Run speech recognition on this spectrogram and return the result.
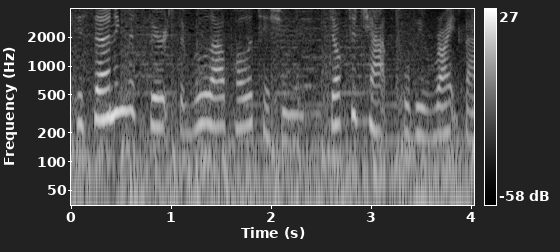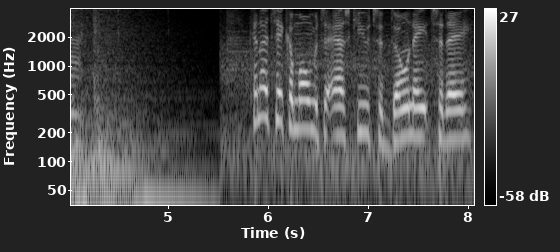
Discerning the spirits that rule our politicians, Dr. Chaps will be right back. Can I take a moment to ask you to donate today?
